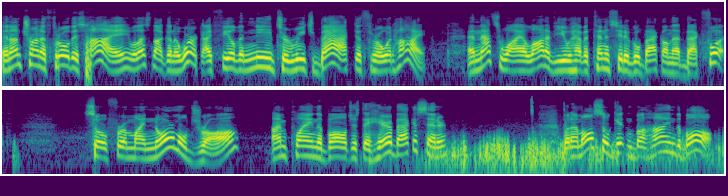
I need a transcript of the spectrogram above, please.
and I'm trying to throw this high, well, that's not going to work. I feel the need to reach back to throw it high. And that's why a lot of you have a tendency to go back on that back foot. So for my normal draw, I'm playing the ball just a hair back of center, but I'm also getting behind the ball.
